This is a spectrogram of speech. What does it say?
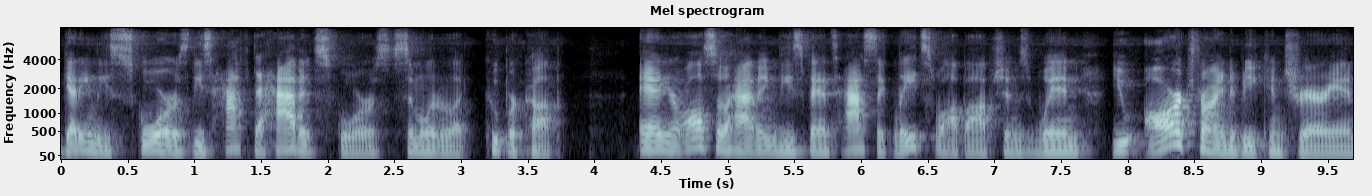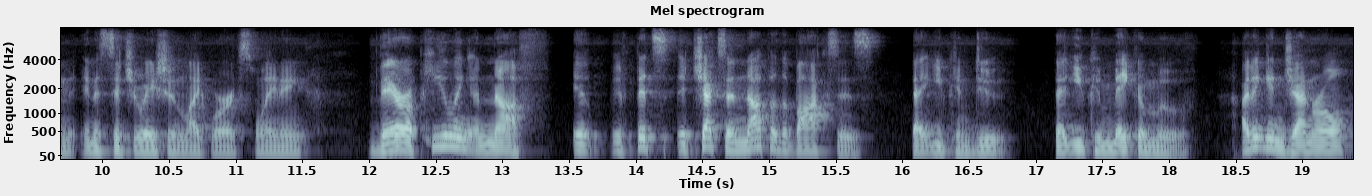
getting these scores, these have to have it scores, similar to like Cooper Kupp, And you're also having these fantastic late swap options when you are trying to be contrarian in a situation like we're explaining. They're appealing enough. It, it fits, it checks enough of the boxes that you can do, that you can make a move. I think in general,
